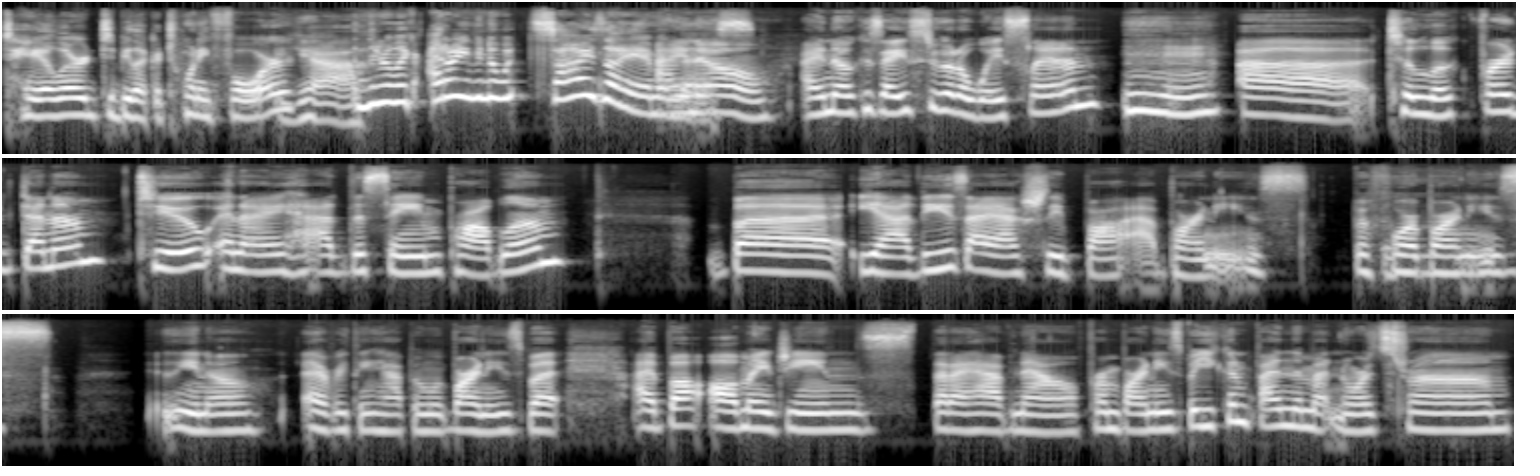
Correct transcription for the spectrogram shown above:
tailored to be like a 24. Yeah. And they're like, I don't even know what size I am in I this. know, I know, because I used to go to Wasteland uh, to look for denim too, and I had the same problem. But yeah, these I actually bought at Barney's before Barney's. You know, everything happened with Barney's, but I bought all my jeans that I have now from Barney's. But you can find them at Nordstrom.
